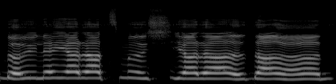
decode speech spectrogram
Böyle yaratmış yaradan.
